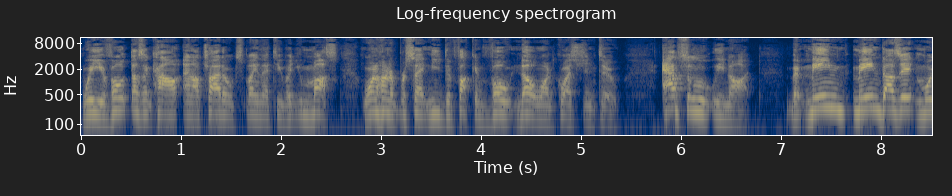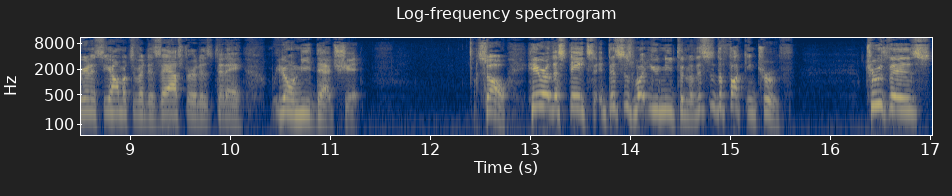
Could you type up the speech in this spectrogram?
where your vote doesn't count, and I'll try to explain that to you. But you must 100% need to fucking vote no on question two. Absolutely not. But Maine Maine does it, and we're gonna see how much of a disaster it is today. We don't need that shit. So here are the states. This is what you need to know. This is the fucking truth. Truth is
